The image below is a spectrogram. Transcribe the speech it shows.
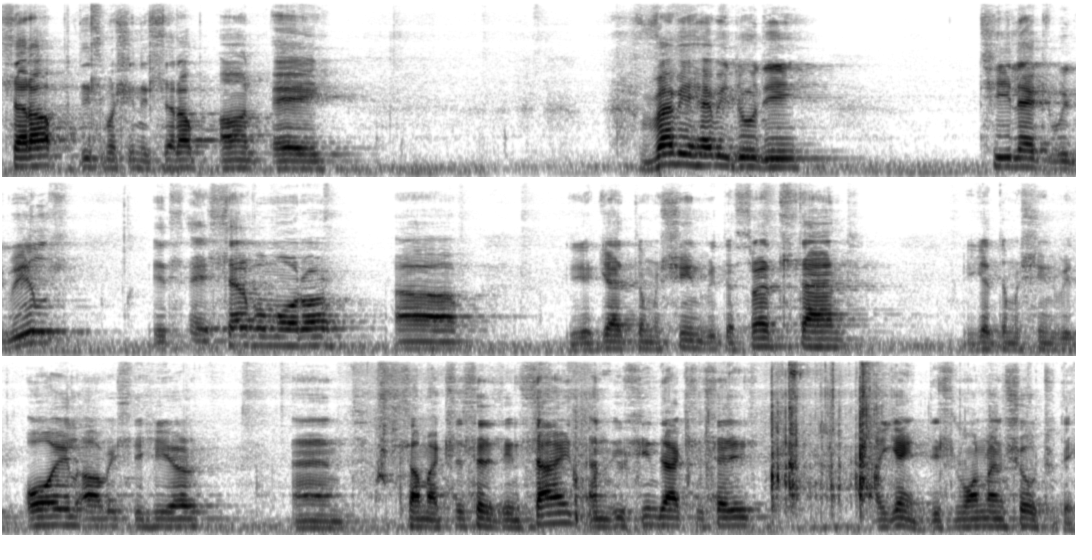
set up. This machine is set up on a very heavy duty T-leg with wheels. It's a servo motor. Uh, you get the machine with the thread stand. You get the machine with oil, obviously here and some accessories inside and you've seen the accessories. Again this is one man show today.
